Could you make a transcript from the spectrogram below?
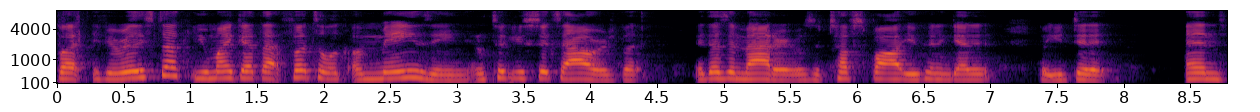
But if you're really stuck, you might get that foot to look amazing. It took you six hours, but it doesn't matter. It was a tough spot. You couldn't get it, but you did it. And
